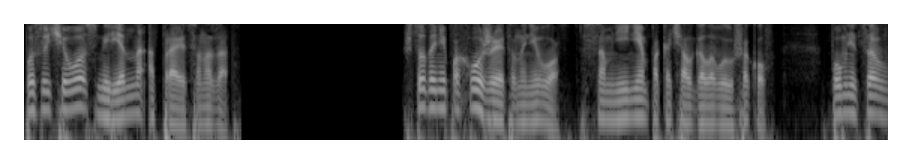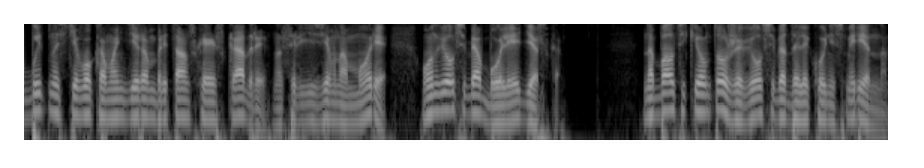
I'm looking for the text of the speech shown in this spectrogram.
после чего смиренно отправится назад. Что-то не похоже это на него, с сомнением покачал головой Ушаков. Помнится, в бытность его командиром британской эскадры на Средиземном море он вел себя более дерзко. На Балтике он тоже вел себя далеко не смиренно,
